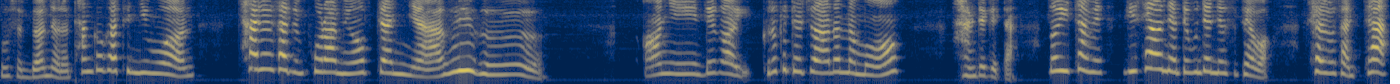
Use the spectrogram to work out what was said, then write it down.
무슨 몇 년은 탄 것 같은 이원. 차를 사준 보람이 없지 않냐 으이그 아니 내가 그렇게 될 줄 알았나 뭐? 안 되겠다 너 이참에 네 새언니한테 운전 연수 배워 새로 산 차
